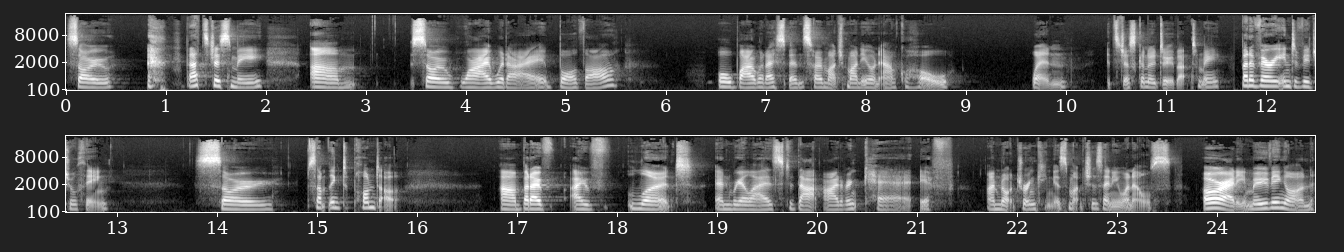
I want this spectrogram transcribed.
So that's just me. Um, so why would I bother or why would I spend so much money on alcohol when it's just going to do that to me? But a very individual thing. So something to ponder. Um, but I've I've learnt and realized that I don't care if I'm not drinking as much as anyone else. Alrighty, moving on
